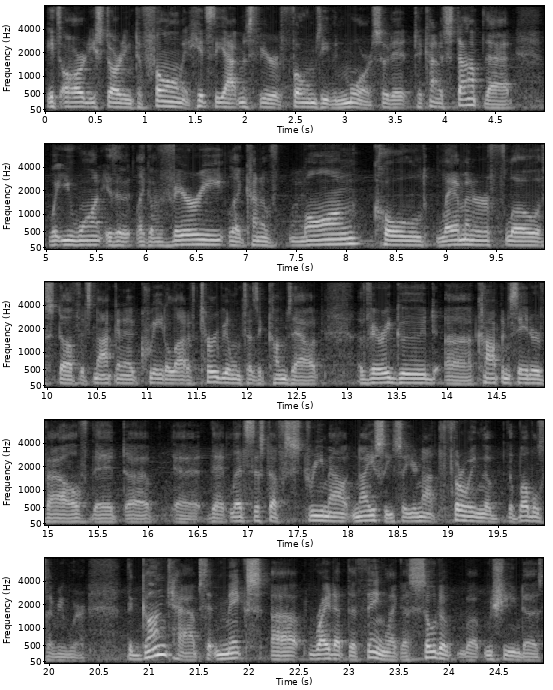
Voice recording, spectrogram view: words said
it's already starting to foam. It hits the atmosphere, it foams even more. So to, to kind of stop that, what you want is a, like a very like kind of long, cold, laminar flow of stuff. It's not going to create a lot of turbulence as it comes out. A very good uh, compensator valve that uh, uh, that lets the stuff stream out nicely, so you're not throwing the, the bubbles everywhere. The gun taps that mix uh, right at the thing, like a soda uh, machine does,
